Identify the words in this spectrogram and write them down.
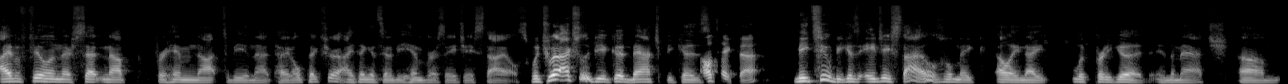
I have a feeling they're setting up for him not to be in that title picture. I think it's going to be him versus AJ Styles, which would actually be a good match because I'll take that. me too. Because AJ Styles will make LA Knight look pretty good in the match. Um,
